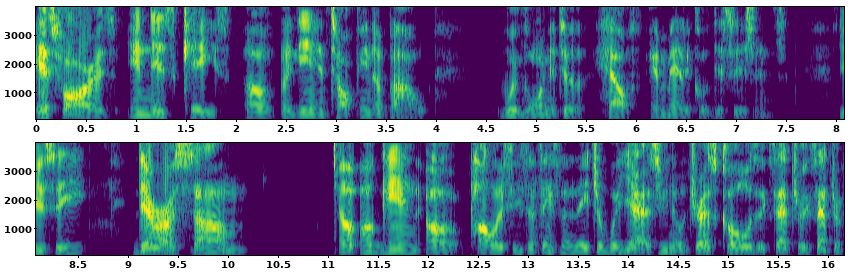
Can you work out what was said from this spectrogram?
As far as in this case of again talking about we're going into health and medical decisions. You see, there are some, uh, again, uh, policies and things of the nature where, yes, you know, dress codes, etc., etc.,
